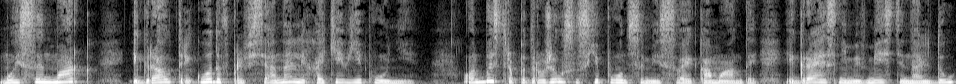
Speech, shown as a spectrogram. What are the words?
Мой сын Марк играл три года в профессиональный хоккей в Японии. Он быстро подружился с японцами из своей команды, играя с ними вместе на льду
